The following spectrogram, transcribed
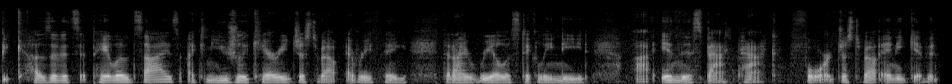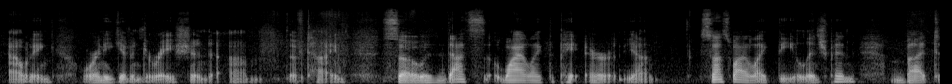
because of its payload size. I can usually carry just about everything that I realistically need uh, in this backpack for just about any given outing or any given duration um, of time. So that's why I like the pay, or yeah, so that's why I like the linchpin. But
